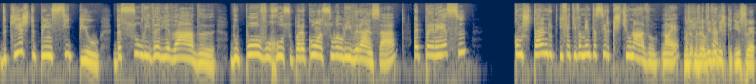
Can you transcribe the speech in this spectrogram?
de que este princípio da solidariedade do povo russo para com a sua liderança aparece como estando efetivamente a ser questionado, não é? Mas, mas a Lívia diz que isso é,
